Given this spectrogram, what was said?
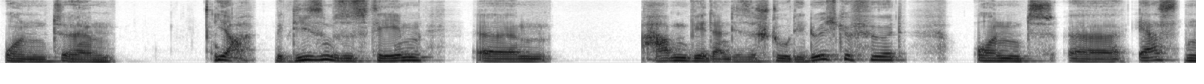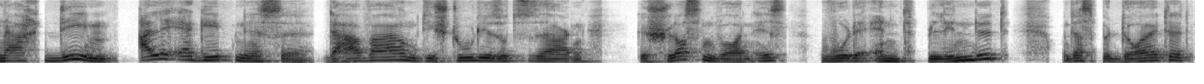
Und ähm, ja, mit diesem System ähm, haben wir dann diese Studie durchgeführt und äh, erst nachdem alle Ergebnisse da waren, die Studie sozusagen geschlossen worden ist, wurde entblindet. Und das bedeutet,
